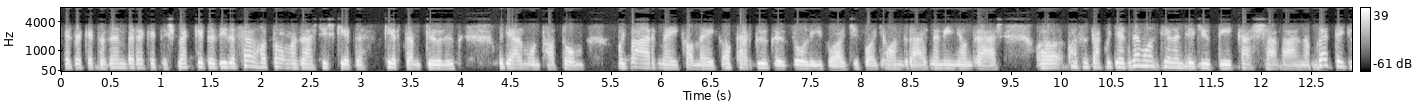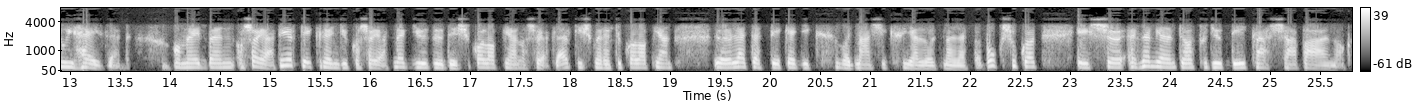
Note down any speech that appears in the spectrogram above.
ezeket az embereket, és megkérdezi, de felhatalmazást is kérdez, kértem tőlük, hogy elmondhatom, hogy bármelyik, amelyik, akár Gögöz Zoli, vagy, vagy András, Nemény András, azt mondták, hogy ez nem azt jelenti, hogy ők békássá válnak. Lett egy új helyzet amelyben a saját értékrendjük, a saját meggyőződésük alapján, a saját lelkismeretük alapján letették egyik vagy másik jelölt mellett a boksukat, és ez nem jelenti azt, hogy ők dékássá válnak.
